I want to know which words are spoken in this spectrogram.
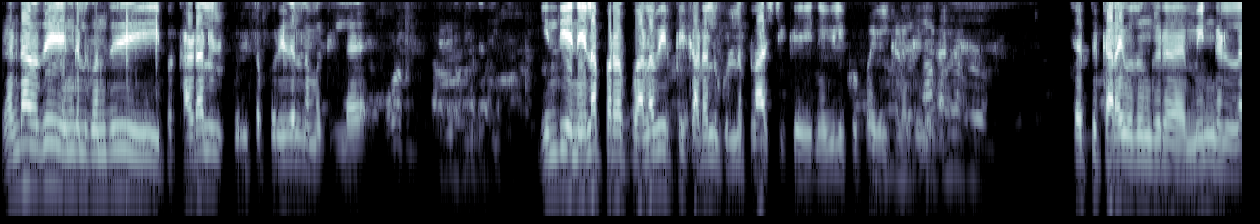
ரெண்டாவது எங்களுக்கு வந்து இப்ப கடல் குறித்த புரிதல் நமக்கு இல்ல. இந்திய நிலப்பரப்பு அளவிற்கு கடலுக்குள்ள பிளாஸ்டிக் நெகிழி குப்பைகள் கிடக்குங்கிறாங்க செத்து கரை ஒதுங்குற மீன்கள்ல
